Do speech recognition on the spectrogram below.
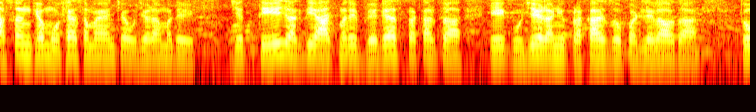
असंख्य मोठ्या समयांच्या उजेडामध्ये जे तेज अगदी आतमध्ये वेगळ्याच प्रकारचा एक उजेड आणि प्रकाश जो पडलेला होता. तो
